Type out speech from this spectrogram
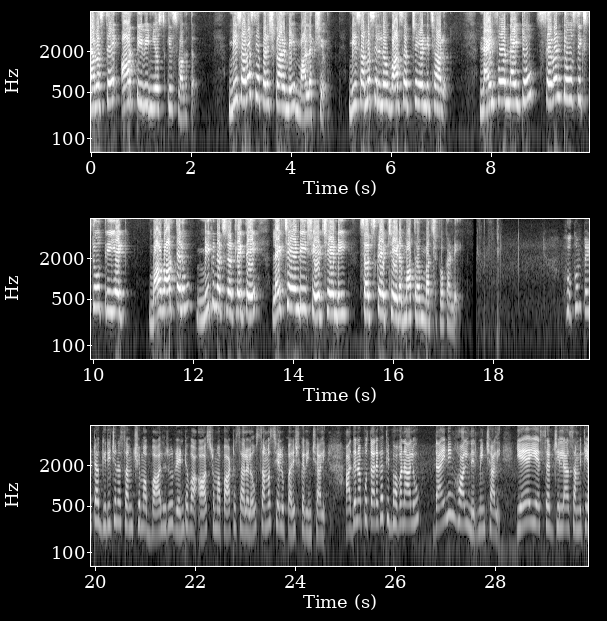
నమస్తే ఆర్టీవీ న్యూస్కి స్వాగతం. మీ సమస్య పరిష్కారమే మా లక్ష్యం. మీ సమస్యలను వాట్సాప్ చేయండి చాలు. Nine four nine two seven two six two three eight మా వార్తలు మీకు నచ్చినట్లయితే లైక్ చేయండి షేర్ చేయండి సబ్స్క్రైబ్ చేయడం మాత్రం మర్చిపోకండి. హుకుంపేట గిరిజన సంక్షేమ బాలురు రెండవ ఆశ్రమ పాఠశాలలో సమస్యలు పరిష్కరించాలి. అదనపు తరగతి భవనాలు డైనింగ్ హాల్ నిర్మించాలి. ఏఐఎస్ఎఫ్ జిల్లా సమితి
